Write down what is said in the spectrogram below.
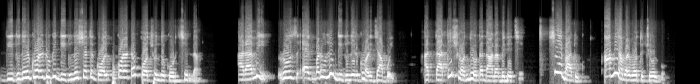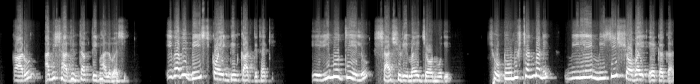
দিদুনের ঘরে ঢুকে দিদুনের সাথে গল্প করাটাও পছন্দ করছেন না। আর আমি রোজ একবার হলে দিদুনের ঘরে যাবই। আর তাতেই সন্দেহটা দানা বেঁধেছে। সে বাদুক, আমি আমার মতো চলবো। কারণ আমি স্বাধীন থাকতেই ভালোবাসি। এভাবে বেশ কয়েকদিন কাটতে থাকে। এরই মধ্যে এলো শাশুড়ি মায়ের জন্মদিন। ছোট অনুষ্ঠান মানে মিলে মিশে সবাই একাকার।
